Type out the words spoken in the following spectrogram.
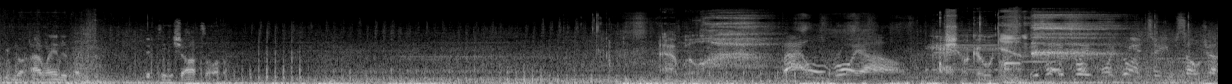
Even though I landed like 15 shots on him. ah well, Battle Royale. Shall go again. Prepare point for team, soldier.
